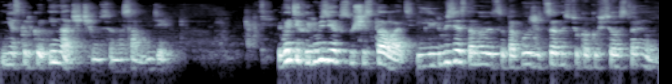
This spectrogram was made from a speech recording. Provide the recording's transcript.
несколько иначе, чем все на самом деле. И в этих иллюзиях существовать, и иллюзия становится такой же ценностью, как и все остальное.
